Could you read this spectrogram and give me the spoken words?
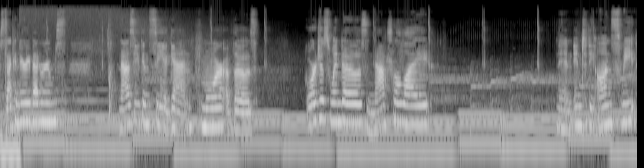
secondary bedrooms. And as you can see again, more of those gorgeous windows, natural light, and into the ensuite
